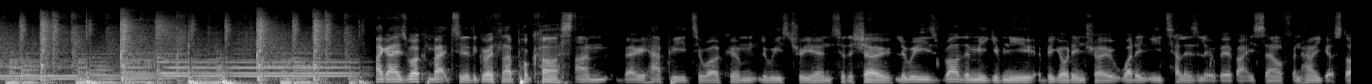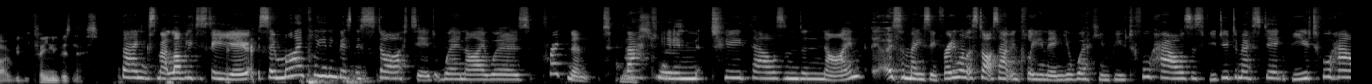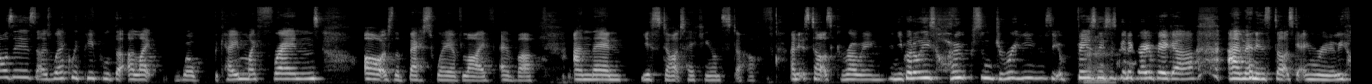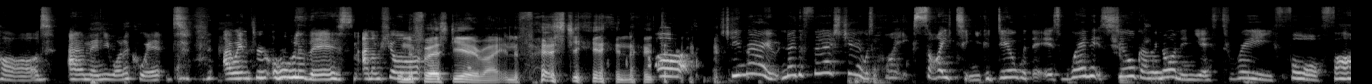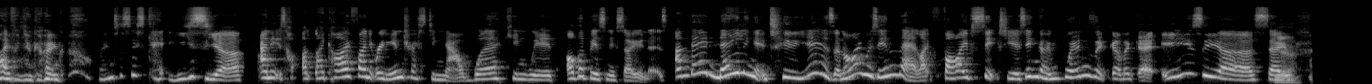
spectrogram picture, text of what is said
Hi, guys. Welcome back to the Growth Lab podcast. I'm very happy to welcome Louise Trehearn to the show. Louise, rather than me giving you a big old intro, why don't you tell us a little bit about yourself and how you got started with your cleaning business? Thanks, Matt. Lovely to see you. So, my cleaning business started when I was pregnant nice. back in 2009. It's amazing. For anyone that starts out in cleaning, you're working in beautiful houses. If you do domestic, beautiful houses. I was working with people that are like, well, became my friends oh, it's the best way of life ever. And then you start taking on stuff and it starts growing and you've got all these hopes and dreams that your business is going to grow bigger. And then it starts getting really hard and then you want to quit. I went through all of this and I'm sure. In the first year, right? In the first year. No oh, do you know? No, the first year was quite exciting. You could deal with it. It's when it's still going on in year three, four, five, and you're going, when does this get easier? And it's like, I find it really interesting now working with other business owners and they're nailing it in two years. And I was in there like five, six years in going, when's it going to get easier? So yeah.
